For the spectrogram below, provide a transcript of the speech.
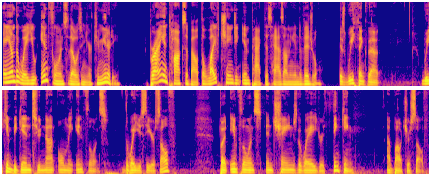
and the way you influence those in your community. Brian talks about the life changing impact this has on the individual. Is we think that we can begin to not only influence the way you see yourself, but influence and change the way you're thinking about yourself.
